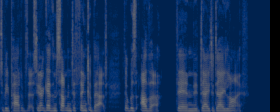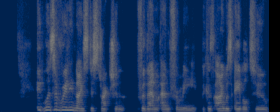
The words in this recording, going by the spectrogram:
to be part of this. You know, it gave them something to think about that was other than their day to day life. It was a really nice distraction for them and for me because I was able to,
